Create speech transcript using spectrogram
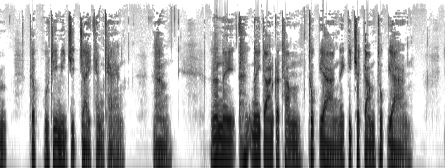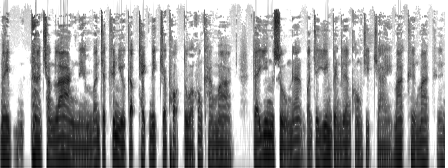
มป์กับผู้ที่มีจิตใจแข็งแข็ง นั้นในในการกระทำทุกอย่างในกิจกรรมทุกอย่าง ในชั้นล่างเนี่ยมันจะขึ้นอยู่กับเทคนิคเฉพาะตัวของข้างมาก แต่ยิ่งสูงนะมันจะยิ่งเป็นเรื่องของจิตใจมากขึ้นมากขึ้น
